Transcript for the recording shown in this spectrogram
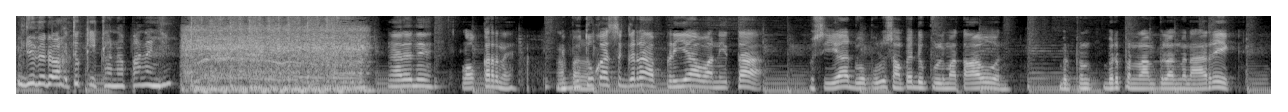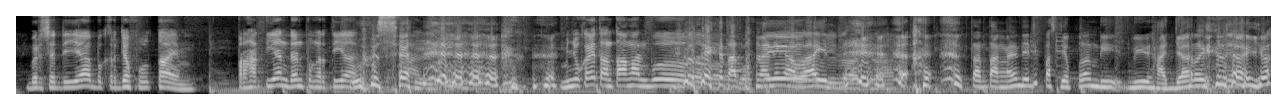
Gitu doang. itu iklan apa anjing? Nggak ada nih loker nih. Dibutuhkan segera pria wanita usia 20 sampai 25 tahun. Berpen- berpenampilan menarik. Bersedia bekerja full time perhatian dan pengertian Buset. menyukai tantangan bu Tantangannya Gokil, ngapain? gila, gila. Tantangannya jadi pas dia pulang di, dihajar gitu gimana?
